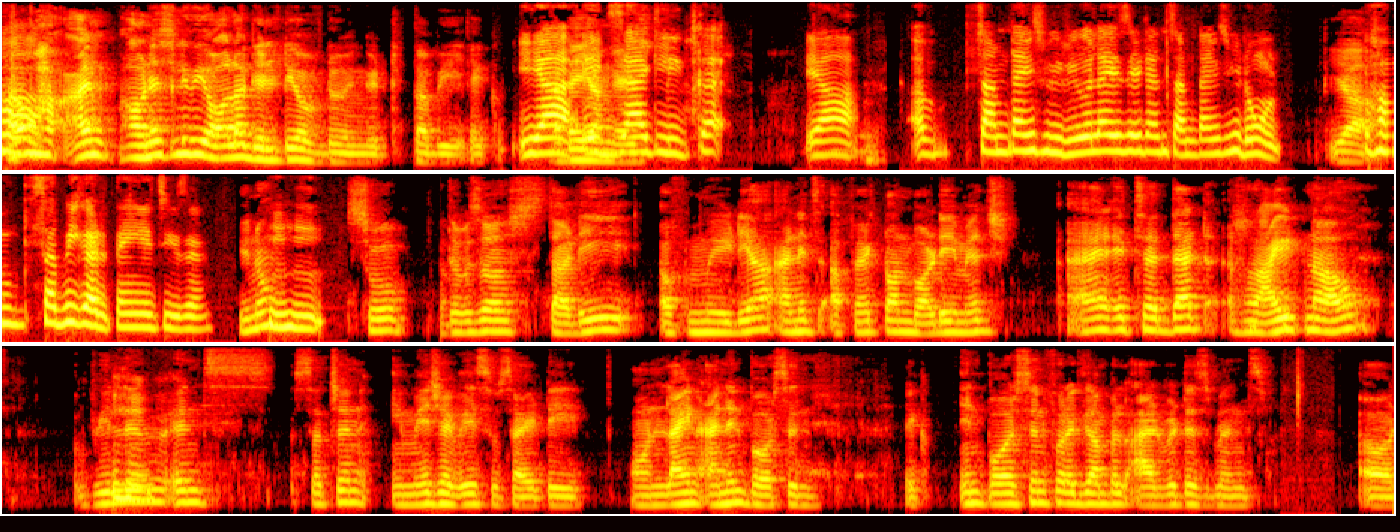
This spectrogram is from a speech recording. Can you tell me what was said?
हाँ How- and honestly we all are guilty of doing it तभी like Yeah, at a young age exactly. Ca- Yeah. Uh, sometimes we realize it and sometimes we don't. yeah हम सभी करते हैं ये चीजें you know हम्म So there was a study of media and its effect on body image, and it said that right now we हम्म live in s- such an image-heavy society, online and in person. Like in person, for example, advertisements, uh,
